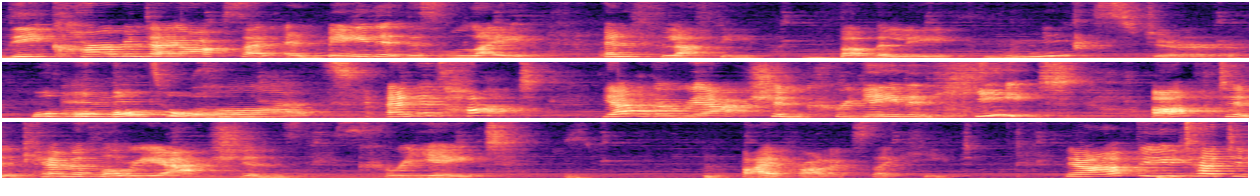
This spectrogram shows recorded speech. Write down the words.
the carbon dioxide and made it this light and fluffy, bubbly mixture. And it's hot. And it's hot. Yeah, the reaction created heat. Often chemical reactions create byproducts like heat. Now after you touch it,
